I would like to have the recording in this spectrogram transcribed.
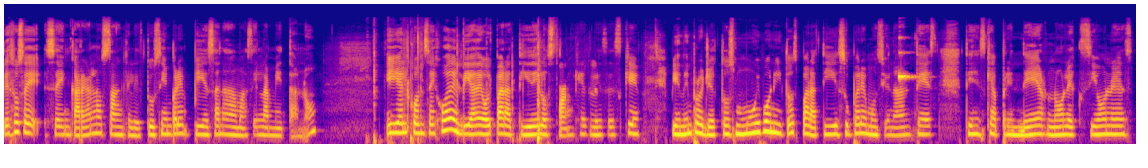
de eso se, se encargan los ángeles. Tú siempre empiezas nada más en la meta, ¿no? Y el consejo del día de hoy para ti de Los Ángeles es que vienen proyectos muy bonitos para ti, súper emocionantes. Tienes que aprender, ¿no? Lecciones.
